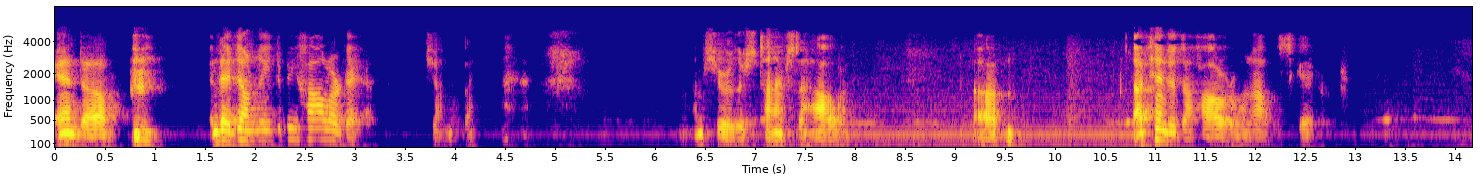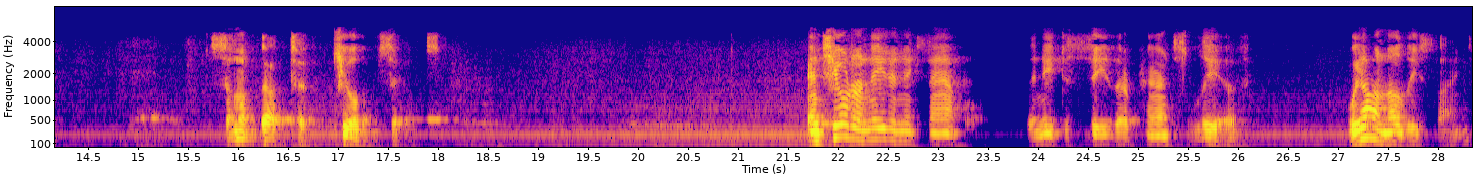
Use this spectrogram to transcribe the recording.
And uh, And they don't need to be hollered at, generally. I'm sure there's times to holler. Um, I tended to holler when I was scared. Someone about to kill themselves. And children need an example. They need to see their parents live. We all know these things.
